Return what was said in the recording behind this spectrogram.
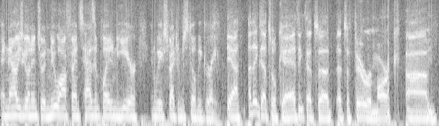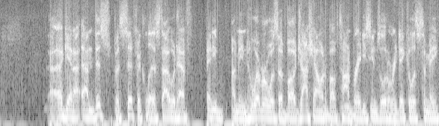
and now he's going into a new offense, hasn't played in a year, and we expect him to still be great. yeah, I think that's okay. I think that's a that's a fair remark. Um, again, I, on this specific list, I would have any. I mean, whoever was above Josh Allen above Tom Brady seems a little ridiculous to me,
